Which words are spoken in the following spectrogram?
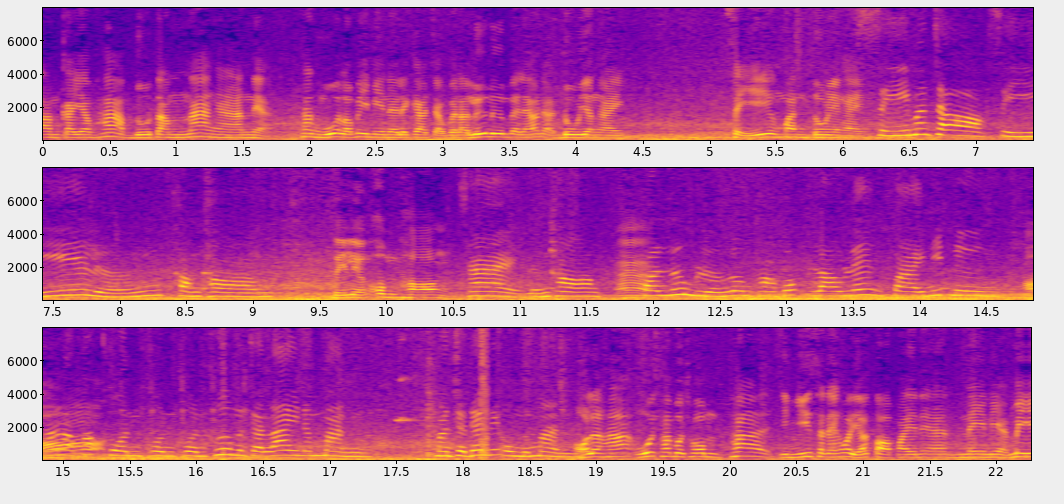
ตามกายภาพดูตามหน้างานเนี่ย ถ้าสมมติว่าเราไม่มีนาฬิกาจับเวลาลืมๆไปแล้วเนี่ยดูยังไง สีของมันดูยังไง สีมันจะออกสีเหลืองทองทองสีเหลืองอมทอง ใช่เหลืองทองอ่าพอเริ่มเหลืองเริ่มทองปุ๊บเราเร่งไฟนิดนึง อ๋อ แล้วเราก็คนคนคนเพื่อมันจะไล่น้ำมัน มันจะได้ไม่อมน้ำมัน อ๋อเลยฮะอุ้ยท่านผู้ชม ถ้าอย่างนี้แสดงว่าเดี๋ยวต่อไปเนี่ยในเนี่ยไม่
